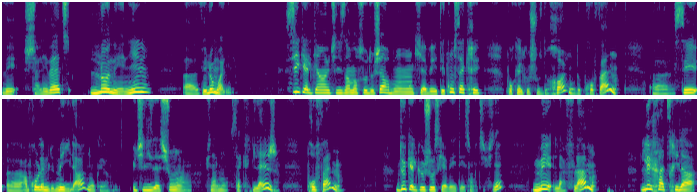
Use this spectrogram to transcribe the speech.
ve Chalevet l'onénine euh, vélo moaline. Si quelqu'un utilise un morceau de charbon qui avait été consacré pour quelque chose de chol, donc de profane, euh, c'est euh, un problème de meila, donc utilisation finalement sacrilège, profane, de quelque chose qui avait été sanctifié, mais la flamme, l'échatrila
